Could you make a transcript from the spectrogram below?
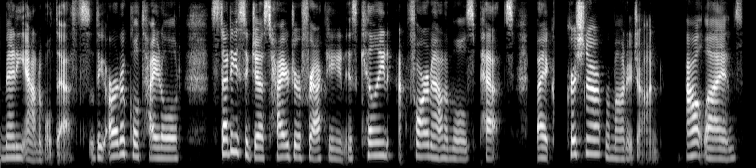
many animal deaths. The article titled Studies Suggest Hydrofracking is Killing Farm Animals' Pets by Krishna Ramanujan outlines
